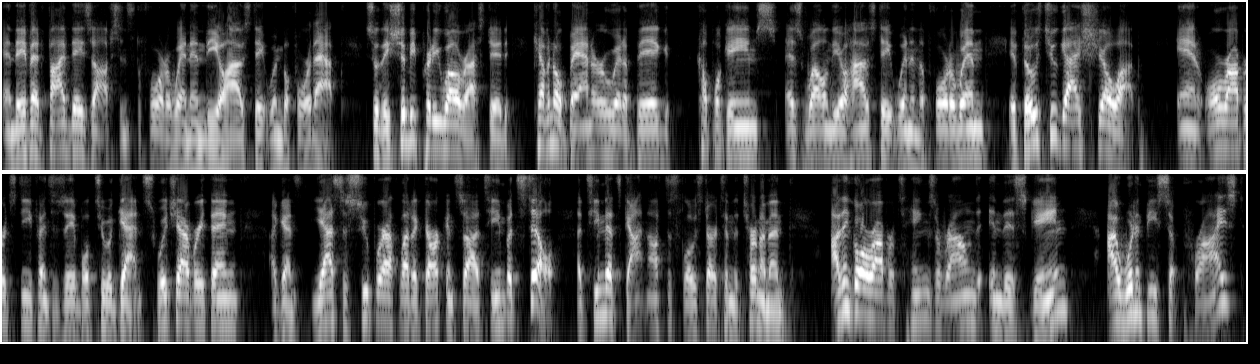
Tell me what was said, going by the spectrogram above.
and they've had five days off since the Florida win and the Ohio State win before that, so they should be pretty well rested. Kevin Obanor, who had a big couple games as well in the Ohio State win and the Florida win, if those two guys show up and Oral Roberts' defense is able to, again, switch everything, against, yes, a super athletic Arkansas team, but still a team that's gotten off to slow starts in the tournament. I think Oral Roberts hangs around in this game. I wouldn't be surprised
